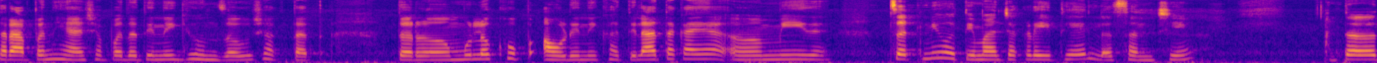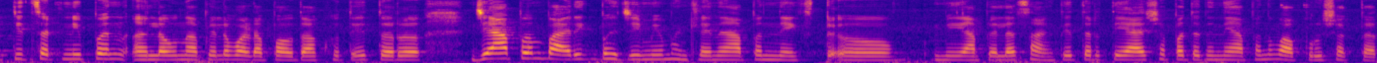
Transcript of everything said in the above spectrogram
तर आपण हे अशा पद्धतीने घेऊन जाऊ शकतात. तर मुलं खूप आवडीने खातील. आता काय मी चटणी होती माझ्याकडे इथे लसणची. तर ती चटणी पण लावून आपल्याला वडापाव दाखवते. तर जे आपण बारीक भजी मी म्हटले ना आपण नेक्स्ट मी आपल्याला सांगते. तर ते अशा पद्धतीने आपण वापरू शकतात.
